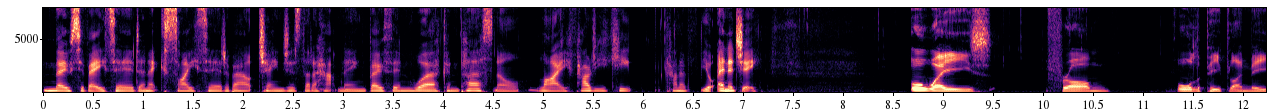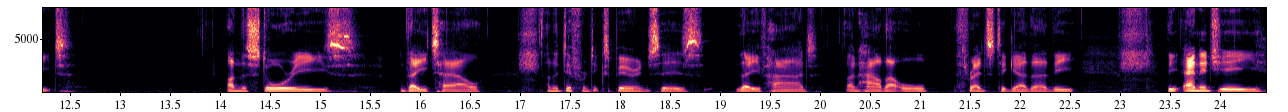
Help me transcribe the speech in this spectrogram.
motivated and excited about changes that are happening, both in work and personal life? How do you keep kind of your energy? always from all the people I meet and the stories they tell and the different experiences they've had and how that all threads together the the energy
